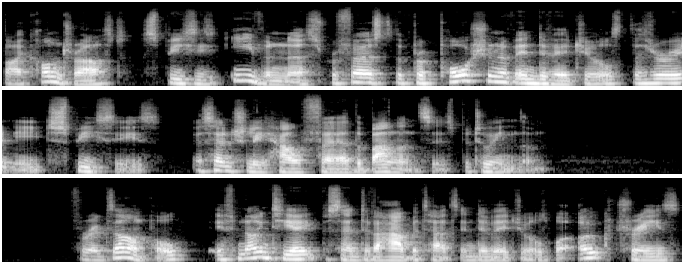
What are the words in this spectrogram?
By contrast, species evenness refers to the proportion of individuals that are in each species, essentially how fair the balance is between them. For example, if 98% of a habitat's individuals were oak trees,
